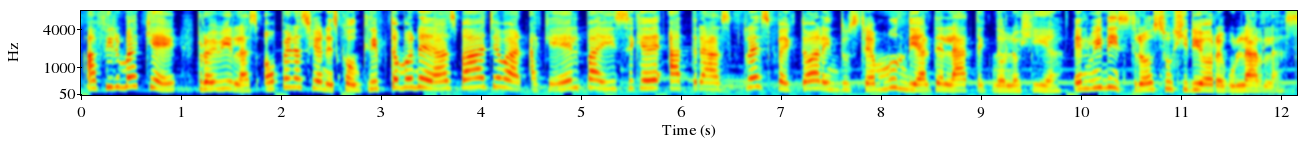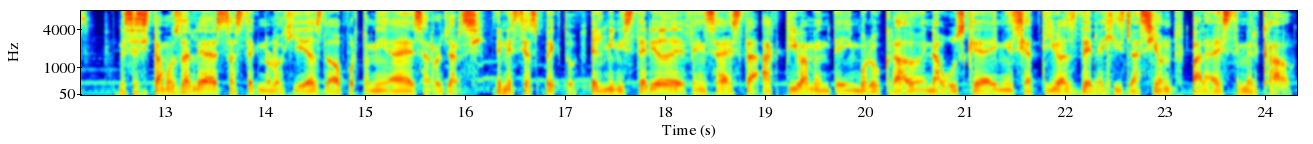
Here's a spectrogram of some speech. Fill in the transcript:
Afirma que prohibir las operaciones con criptomonedas va a llevar a que el país se quede atrás respecto a la industria mundial de la tecnología. El ministro sugirió regularlas. Necesitamos darle a estas tecnologías la oportunidad de desarrollarse. En este aspecto, el Ministerio de Defensa está activamente involucrado en la búsqueda de iniciativas de legislación para este mercado.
